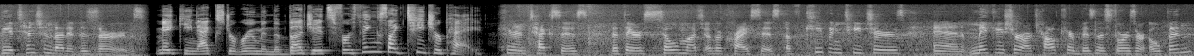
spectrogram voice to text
the attention that it deserves. Making extra room in the budgets for things like teacher pay. Here in Texas, that there is so much of a crisis of keeping teachers and making sure our child care business doors are open.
